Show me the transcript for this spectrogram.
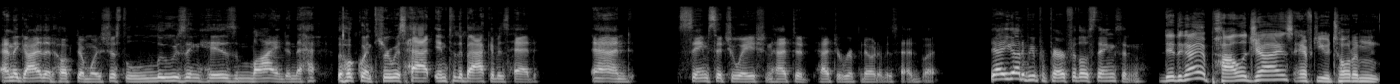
and the guy that hooked him was just losing his mind. And the the hook went through his hat into the back of his head, and same situation had to had to rip it out of his head. But yeah, you got to be prepared for those things. And Did the guy apologize after you told him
